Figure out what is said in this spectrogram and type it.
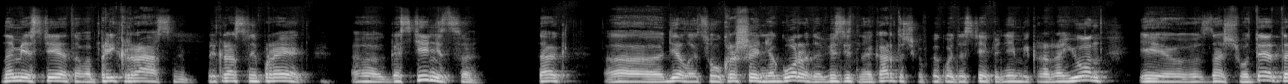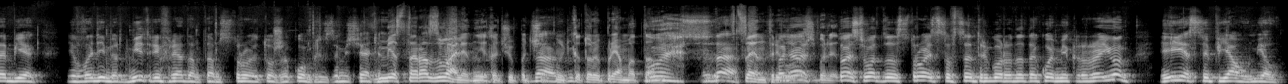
на месте этого прекрасный, прекрасный проект, э, гостиница, так, э, делается украшение города, визитная карточка в какой-то степени, и микрорайон, и, значит, вот этот объект. И Владимир Дмитриев рядом там строит тоже комплекс замечательный. Вместо развалин, я хочу подчеркнуть, да. которые прямо там Ой, в да. центре Понимаешь? у нас были. То есть, вот строится в центре города такой микрорайон, и если бы я умел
